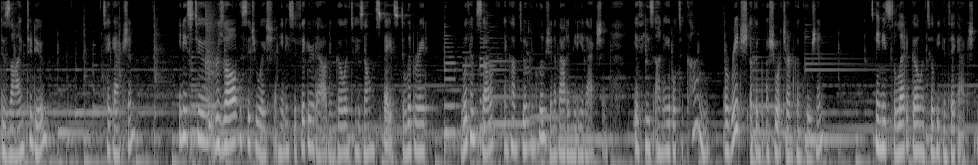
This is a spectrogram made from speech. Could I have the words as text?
designed to do take action he needs to resolve the situation he needs to figure it out and go into his own space deliberate with himself and come to a conclusion about immediate action if he's unable to come or reach a, a short-term conclusion he needs to let it go until he can take action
